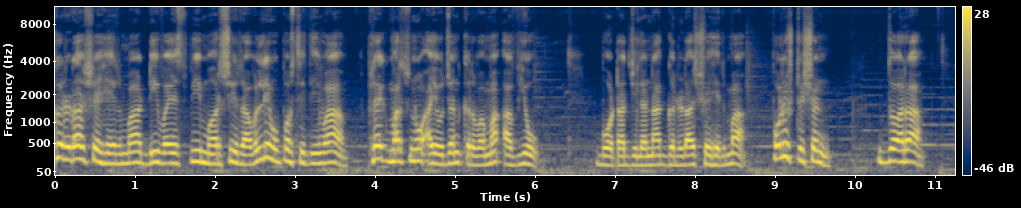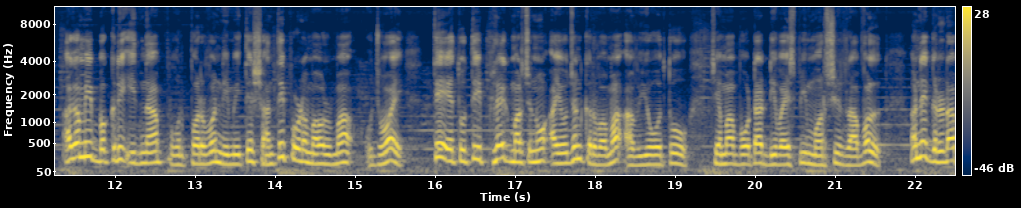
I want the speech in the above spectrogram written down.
ગરડા શહેરમાં ડીવાયએસપી મહર્ષિ રાવલની ઉપસ્થિતિમાં ફ્લેગ માર્ચનું આયોજન કરવામાં આવ્યું. બોટાદ જિલ્લાના ગરડા શહેરમાં પોલીસ સ્ટેશન દ્વારા આગામી બકરી ઈદના પૂર- પર્વ નિમિત્તે શાંતિપૂર્ણ માહોલમાં ઉજવાય તે હેતુથી ફ્લેગ માર્ચનું આયોજન કરવામાં આવ્યું હતું, જેમાં બોટાદ ડીવાયએસપી મહર્ષિ રાવલ અને ગરડા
